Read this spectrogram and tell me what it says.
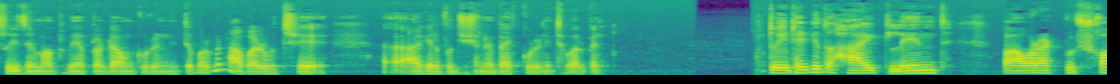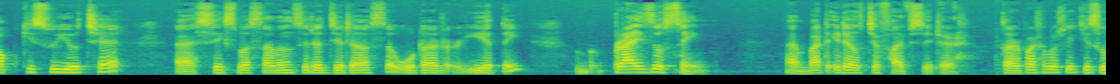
সুইচের মাধ্যমে আপনারা ডাউন করে নিতে পারবেন। আবার হচ্ছে আগের পজিশনে ব্যাক করে নিতে পারবেন। তো এটার কিন্তু হাইট লেন্থ পাওয়ার আউটপুট সব কিছুই হচ্ছে সিক্স বা সেভেন সিটার যেটা আছে, ওটার ইয়েতেই প্রাইসও সেম বাট এটা হচ্ছে ফাইভ সিটার তার পাশাপাশি কিছু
